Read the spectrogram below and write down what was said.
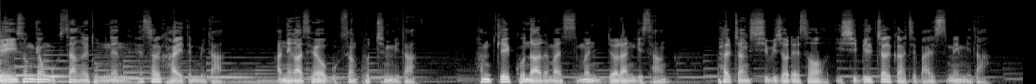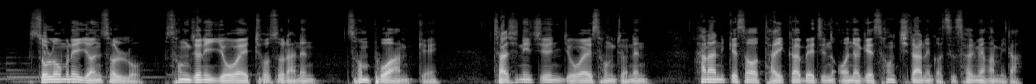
매일 성경 묵상을 돕는 해설 가이드입니다. 안녕하세요. 묵상 코치입니다. 함께 읽고 나눌 말씀은 열왕기상 8장 12절에서 21절까지 말씀입니다. 솔로몬의 연설로 성전이 여호와의 초소라는 선포와 함께 자신이 지은 여호와의 성전은 하나님께서 다윗과 맺은 언약의 성취라는 것을 설명합니다.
